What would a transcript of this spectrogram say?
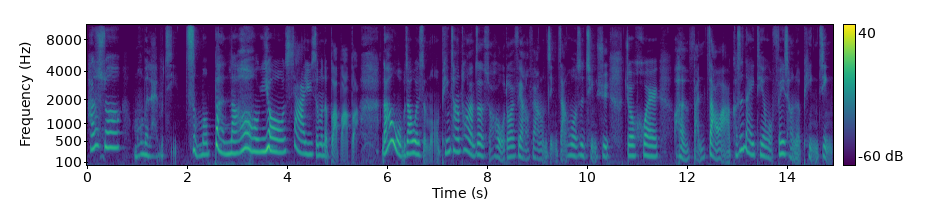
她就说我们会不会来不及？怎么办啦？哦哟，下雨什么的，巴拉巴拉。然后我不知道为什么，平常通常这个时候我都会非常非常紧张，或者是情绪就会很烦躁啊。可是那一天我非常的平静，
